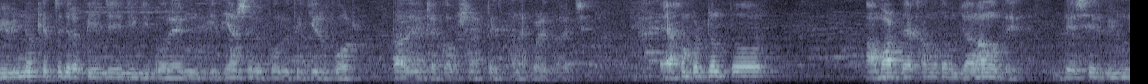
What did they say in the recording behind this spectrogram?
বিভিন্ন ক্ষেত্রে যারা পিএইচডি ডিগ্রি করেন, ইতিহাসের উপর, ঐতিহ্যের উপর, তাদের এটা গবেষণার একটা স্থানে পরিণত হয়েছে। এখন পর্যন্ত আমার দেখা মতো আমি জানা মতে দেশের বিভিন্ন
